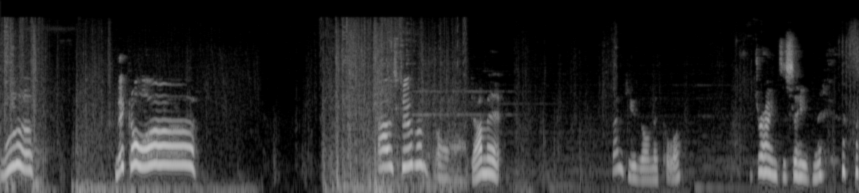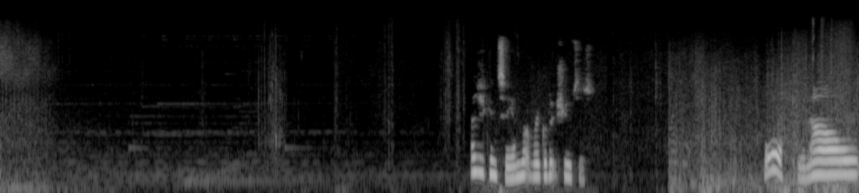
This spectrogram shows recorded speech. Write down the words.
Woo! Nicola! Ah, there's two of them! Oh, damn it. Thank you though, Nicola. For trying to save me. As you can see, I'm not very good at shooters. Fucking hell.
